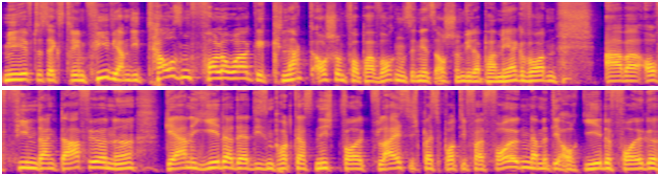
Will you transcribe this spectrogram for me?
Mir hilft es extrem viel. Wir haben die 1000 Follower geknackt, auch schon vor paar Wochen, sind jetzt auch schon wieder ein paar mehr geworden. Aber auch vielen Dank dafür. Ne? Gerne jeder, der diesem Podcast nicht folgt, fleißig bei Spotify folgen, damit ihr auch jede Folge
